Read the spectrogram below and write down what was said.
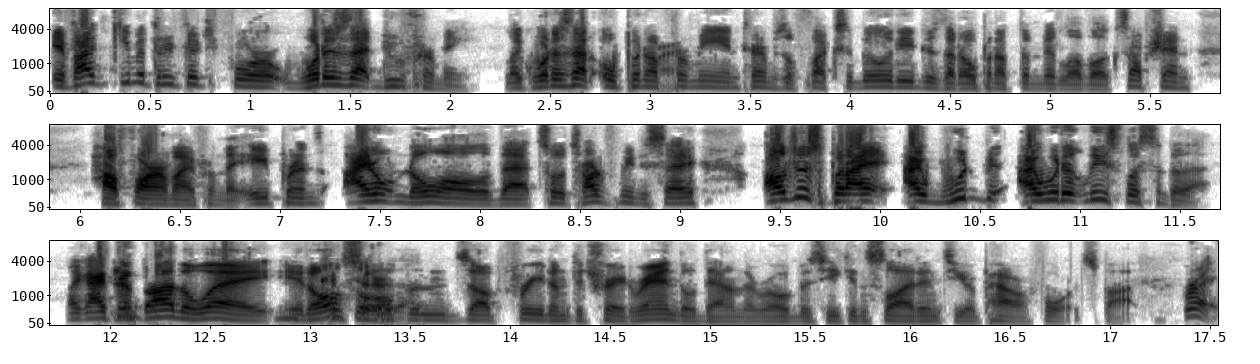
If I keep it 354, what does that do for me? Like, what does that open up for me in terms of flexibility? Does that open up the mid level exception? How far am I from the aprons? I don't know all of that, so it's hard for me to say. I'll just, but I, I would, be- I would at least listen to that. Like, I And think, by the way, it also consider that. opens up freedom to trade Randle down the road because he can slide into your power forward spot. right?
